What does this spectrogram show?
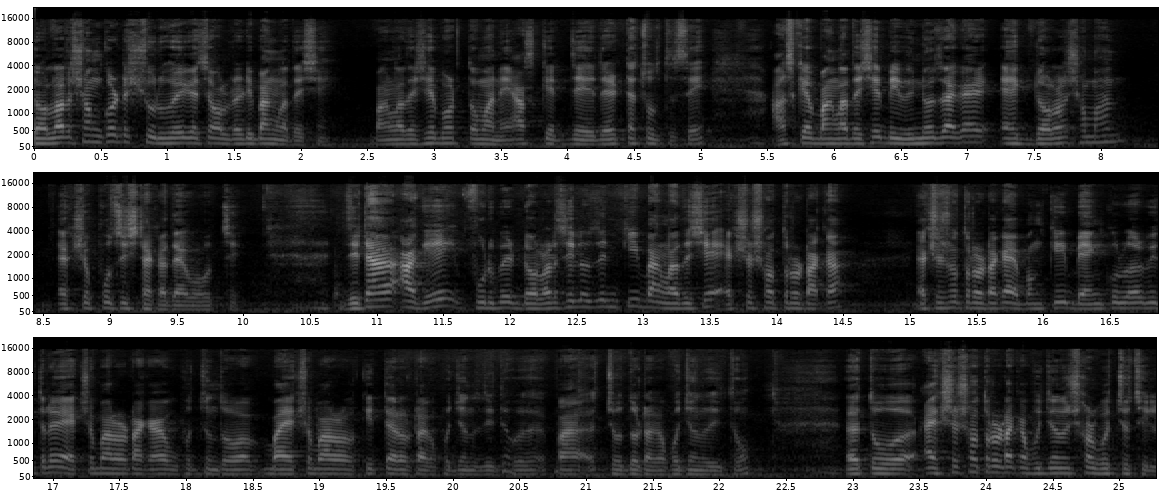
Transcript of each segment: Dollar সংকট শুরু হয়ে গেছে অলরেডি বাংলাদেশে। বাংলাদেশে বর্তমানে আজকের যে রেটটা চলতেছে, আজকে বাংলাদেশের বিভিন্ন জায়গায় এক ডলার সমান একশো পঁচিশ টাকা দেওয়া হচ্ছে। যেটা আগে পূর্বের ডলার ছিল যে কি বাংলাদেশে একশো সতেরো টাকা, একশো সতেরো টাকা এবং কি ব্যাঙ্কগুলোর ভিতরে একশো বারো টাকা পর্যন্ত বা একশো বারো কি তেরো টাকা পর্যন্ত দিত বা চোদ্দ টাকা পর্যন্ত দিত। তো একশো সতেরো টাকা পর্যন্ত সর্বোচ্চ ছিল।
